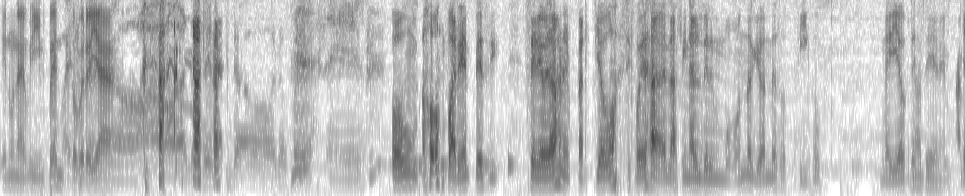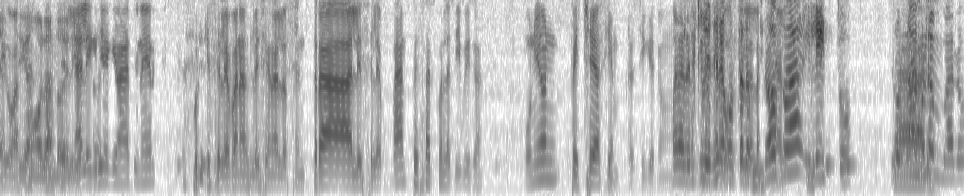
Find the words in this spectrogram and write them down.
en un invento, pero ya. No, no, no puede ser. O un, o un paréntesis, celebraron el partido como si fuera la final del mundo. ¿Qué onda esos tipos? Mediocres. No tienen. Ya, Amigo, va a ser, sigamos va a hablando ser de la alegría que van a tener porque se les van a lesionar los centrales, se les va a empezar con la típica. Unión pechea siempre, así que no. Van a tener que meter a Gonzalo. Espinosa y listo. Los Claro. lados las manos.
